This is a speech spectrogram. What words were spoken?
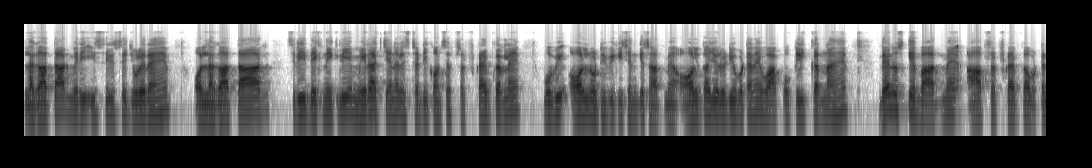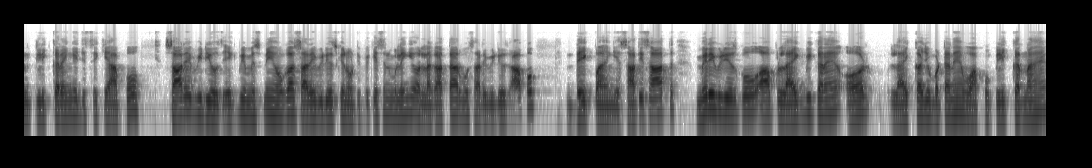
लगातार मेरी इस सीरीज़ से जुड़े रहे हैं और लगातार सीरीज़ देखने के लिए मेरा चैनल स्टडी कॉन्सेप्ट सब्सक्राइब कर लें। वो भी ऑल नोटिफिकेशन के साथ में। ऑल का जो रेडियो बटन है, वो आपको क्लिक करना है। देन उसके बाद में आप सब्सक्राइब का बटन क्लिक करेंगे, जिससे कि आपको सारे वीडियोस एक भी मिस नहीं होगा, सारे वीडियोस के नोटिफिकेशन मिलेंगे और लगातार वो सारे वीडियोस आप देख पाएँगे। साथ ही साथ मेरे वीडियोस को आप लाइक भी करें और लाइक का जो बटन है वो आपको क्लिक करना है।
